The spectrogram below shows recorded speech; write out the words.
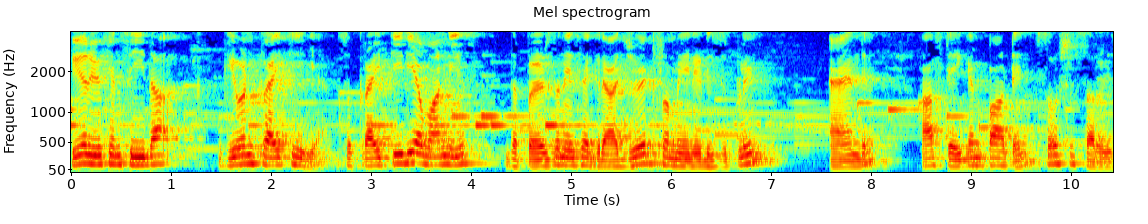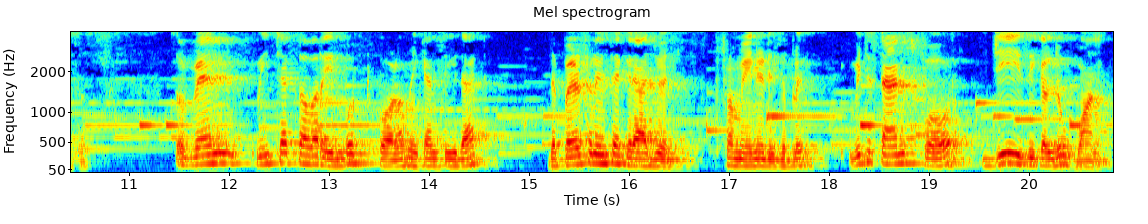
Here you can see the given criteria. So criteria one is the person is a graduate from any discipline and has taken part in social services. So when we check our input column we can see that the person is a graduate from any discipline which stands for g is equal to 1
